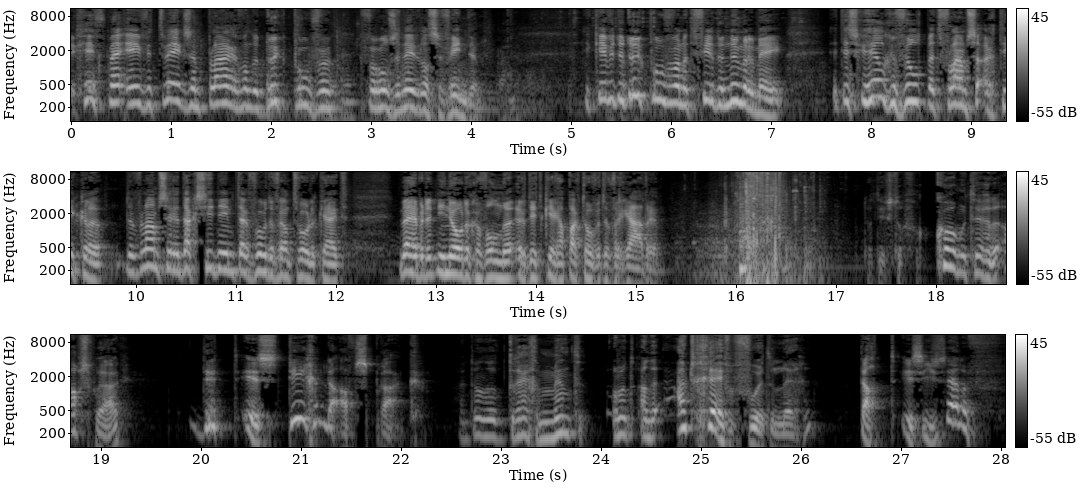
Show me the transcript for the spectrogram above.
geef mij even twee exemplaren van de drukproeven voor onze Nederlandse vrienden. Ik geef u de drukproeven van het vierde nummer mee. Het is geheel gevuld met Vlaamse artikelen. De Vlaamse redactie neemt daarvoor de verantwoordelijkheid. Wij hebben het niet nodig gevonden er dit keer apart over te vergaderen. Dat is toch volkomen tegen de afspraak? Dit is tegen de afspraak. En dan het dreigement om het aan de uitgever voor te leggen? Dat is hij zelf.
